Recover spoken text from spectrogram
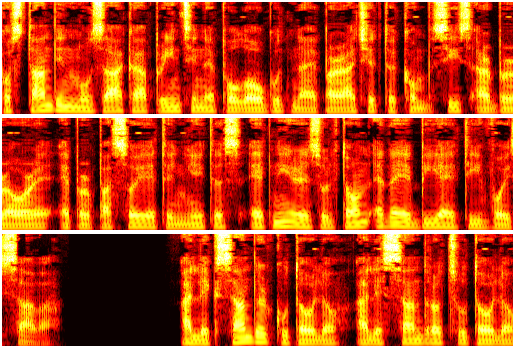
Kostandin Muzaka princin e Pollogut na e paraqet të kombësisë arbërore e për pasojë e të njëjtës etni rezulton edhe e bija e tij Vojsava. Aleksandër Kutolo, Alessandro Cutolo,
